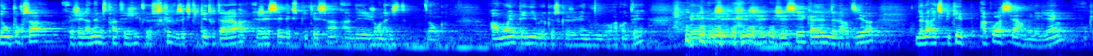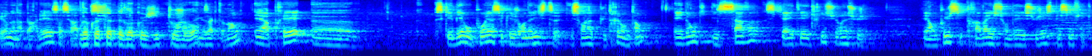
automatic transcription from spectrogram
Donc pour ça, j'ai la même stratégie que ce que je vous expliquais tout à l'heure. J'essaie d'expliquer ça à des journalistes. Donc, en moins pénible que ce que je viens de vous raconter, mais j'essaie quand même de leur dire, de leur expliquer à quoi servent les liens. Ok, on en a parlé, ça sert à Le côté pédagogique toujours. exactement. Et après, euh, ce qui est bien au point, c'est que les journalistes, ils sont là depuis très longtemps et donc ils savent ce qui a été écrit sur un sujet. Et en plus, ils travaillent sur des sujets spécifiques.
